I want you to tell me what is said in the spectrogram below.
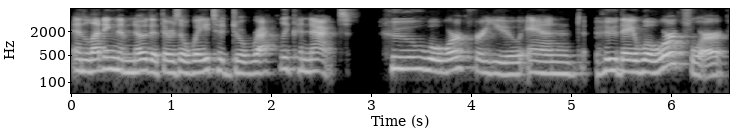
and letting them know that there's a way to directly connect who will work for you and who they will work for,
